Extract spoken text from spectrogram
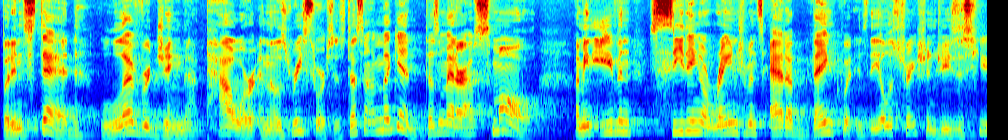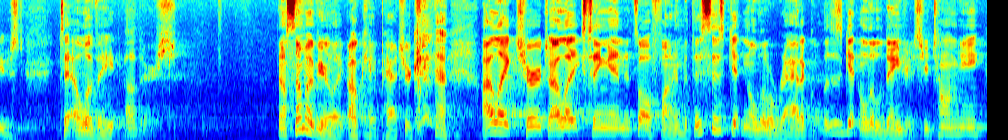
but instead leveraging that power and those resources doesn't again doesn't matter how small I mean, even seating arrangements at a banquet is the illustration Jesus used to elevate others. Now, some of you are like, okay, Patrick, I like church, I like singing, it's all fine, but this is getting a little radical. This is getting a little dangerous. You're telling me,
